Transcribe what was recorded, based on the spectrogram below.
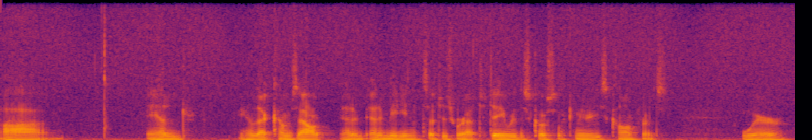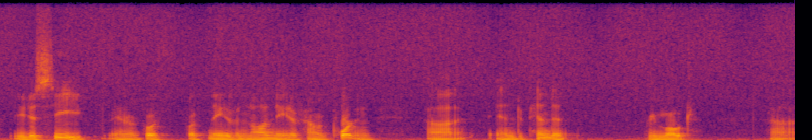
Uh, and you know that comes out at a, at a meeting such as we're at today with this Coastal Communities Conference, where you just see you know, both, both native and non-native how important uh, and dependent remote, uh,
